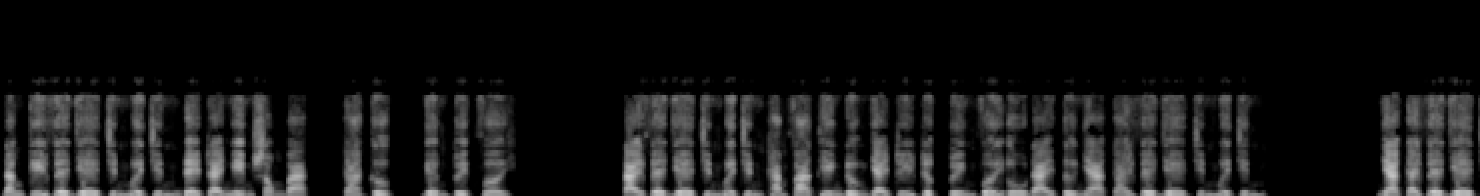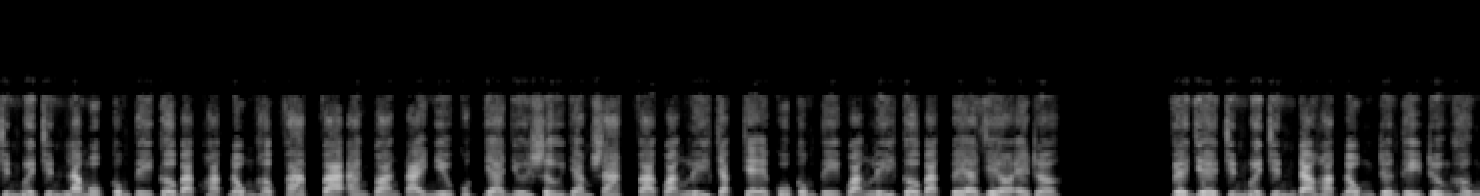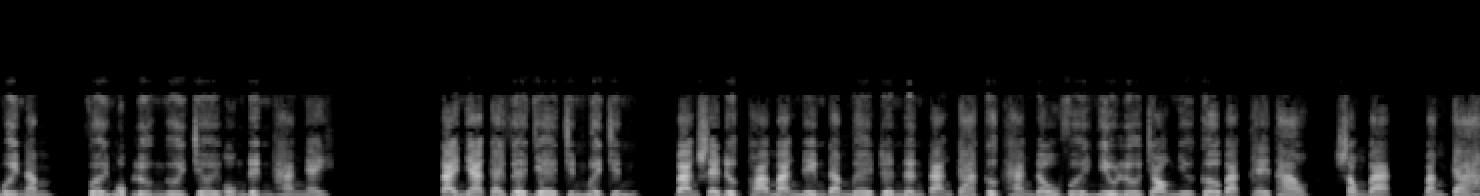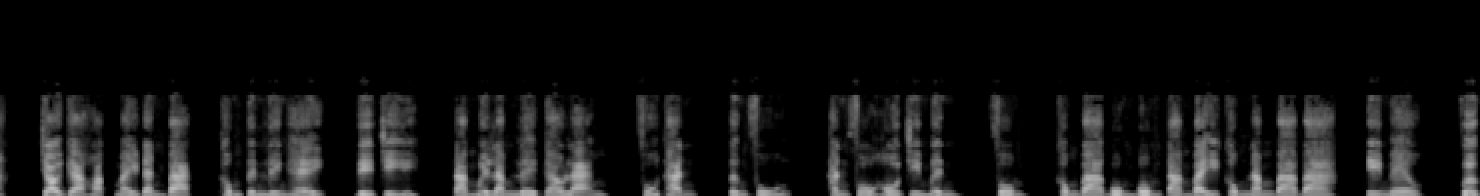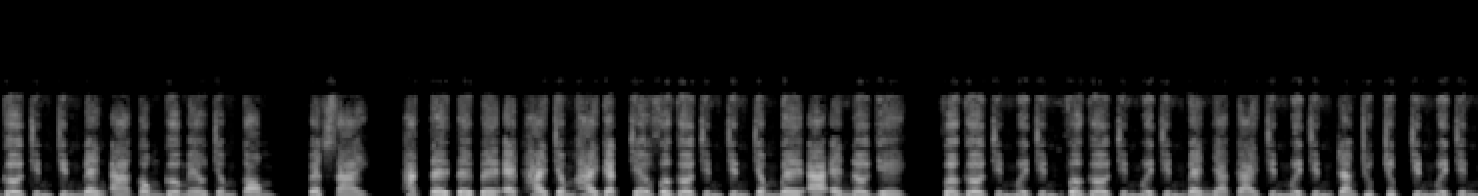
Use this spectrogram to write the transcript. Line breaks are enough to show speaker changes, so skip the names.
Đăng ký VG99 để trải nghiệm sòng bạc, cá cược, game tuyệt vời. Tải VG99 khám phá thiên đường giải trí trực tuyến với ưu đãi từ nhà cái VG99. Nhà cái VG99 là một công ty cờ bạc hoạt động hợp pháp và an toàn tại nhiều quốc gia dưới sự giám sát và quản lý chặt chẽ của công ty quản lý cờ bạc PAGOR. VG99 đã hoạt động trên thị trường hơn 10 năm, với một lượng người chơi ổn định hàng ngày. Tại nhà cái VG99, bạn sẽ được thỏa mãn niềm đam mê trên nền tảng cá cược hàng đầu với nhiều lựa chọn như cờ bạc thể thao, sòng bạc, bắn cá, chọi gà hoặc máy đánh bạc. Thông tin liên hệ, địa chỉ 85 Lê Cao Lãng, Phú Thạnh, Tân Phú, thành phố Hồ Chí Minh, phone 0344870533, email vg99bena.gmail.com, website https 2 2 gạch chéo vg 99 banz vg 99 vg 99 ben nha cai 99 trang chúc chúc 99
